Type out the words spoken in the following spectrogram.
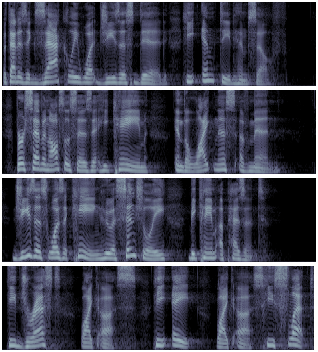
But that is exactly what Jesus did. He emptied himself. Verse 7 also says that he came in the likeness of men. Jesus was a king who essentially became a peasant. He dressed like us, he ate like us, he slept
